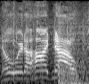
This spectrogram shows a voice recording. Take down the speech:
Nowhere to hide now!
